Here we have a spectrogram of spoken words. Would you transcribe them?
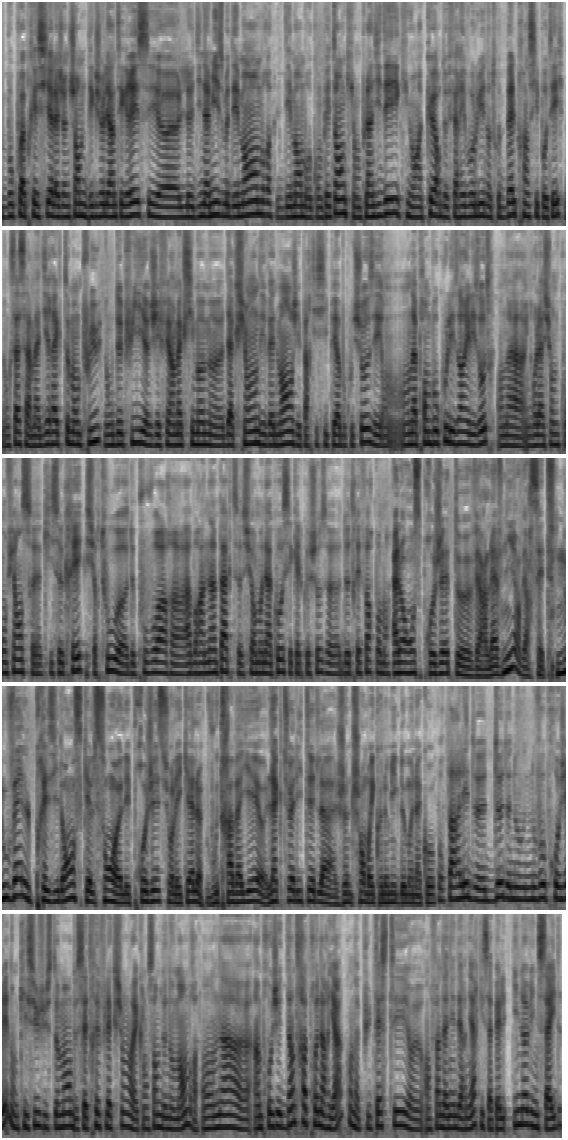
beaucoup apprécié à la Jeune Chambre dès que je l'ai intégrée, c'est le dynamisme des membres, des membres compétents qui ont plein d'idées, qui ont un cœur de faire évoluer notre belle principauté. Donc ça, ça m'a directement plu. Donc depuis, j'ai fait un maximum d'actions, d'événements, j'ai participé à beaucoup de choses et on, apprend beaucoup les uns et les autres. On a une relation de confiance euh, qui se crée et surtout euh, de pouvoir euh, avoir un impact sur Monaco, c'est quelque chose de très fort pour moi. Alors on se projette vers l'avenir, vers cette nouvelle présidence. Quels sont les projets sur lesquels vous travaillez, l'actualité de la jeune chambre économique de Monaco? Pour parler de deux de nos nouveaux projets, donc issus justement de cette réflexion avec l'ensemble de nos membres, on a un projet d'intrapreneuriat qu'on a pu tester en fin d'année dernière qui s'appelle Innov Inside,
